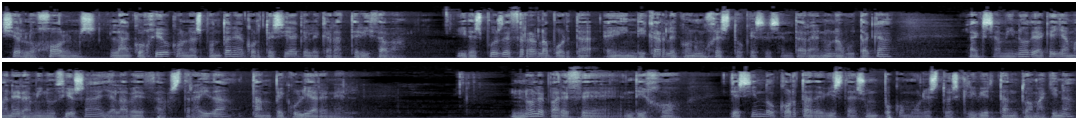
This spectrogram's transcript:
Sherlock Holmes la acogió con la espontánea cortesía que le caracterizaba, y después de cerrar la puerta e indicarle con un gesto que se sentara en una butaca, la examinó de aquella manera minuciosa y a la vez abstraída tan peculiar en él. ¿No le parece, dijo, que siendo corta de vista es un poco molesto escribir tanto a máquina?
